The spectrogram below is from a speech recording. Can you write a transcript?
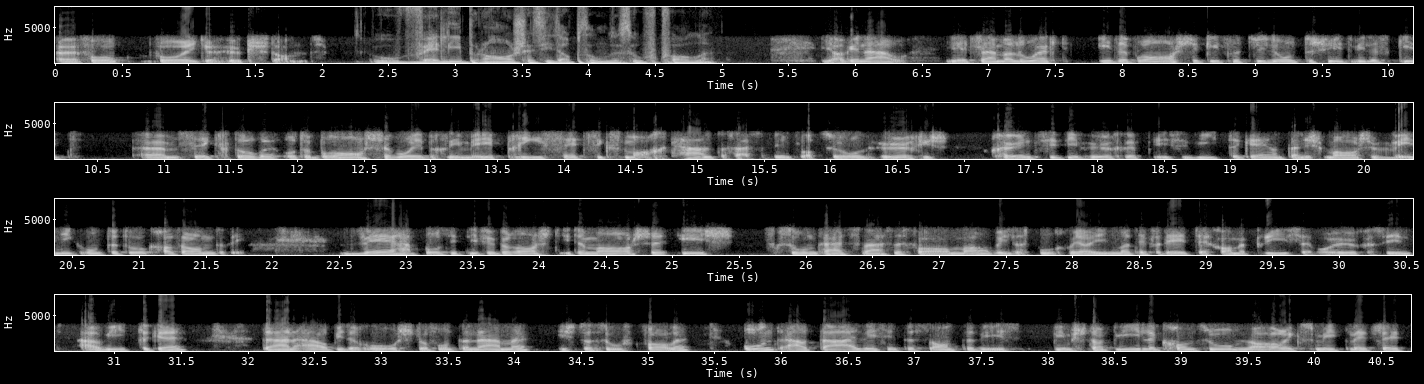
äh, vor, vorigen Höchststand. Und welche Branchen sind da besonders aufgefallen? Ja, genau. Jetzt, wenn man schaut, in der Branche gibt es natürlich Unterschiede, weil es gibt ähm, Sektoren oder Branchen, die eben ein bisschen mehr Preissetzungsmacht haben. Das heißt, wenn die Inflation hoch ist, können sie die höheren Preise weitergeben und dann ist die Marge weniger unter Druck als andere. Wer hat positiv überrascht in der Marge ist das Gesundheitswesen, Pharma, weil das brauchen wir ja immer, von dort kann man Preise, die höher sind, auch weitergeben. Dann auch bei den Rohstoffunternehmen ist das aufgefallen. Und auch teilweise interessanterweise beim stabilen Konsum, Nahrungsmittel etc.,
